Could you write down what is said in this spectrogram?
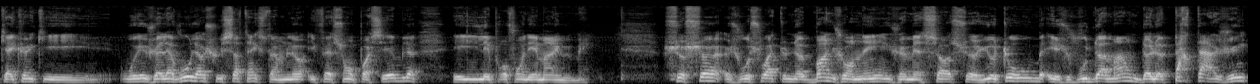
quelqu'un qui, oui, je l'avoue, là, je suis certain que cet homme-là, il fait son possible et il est profondément humain. Sur ce, je vous souhaite une bonne journée. Je mets ça sur YouTube et je vous demande de le partager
